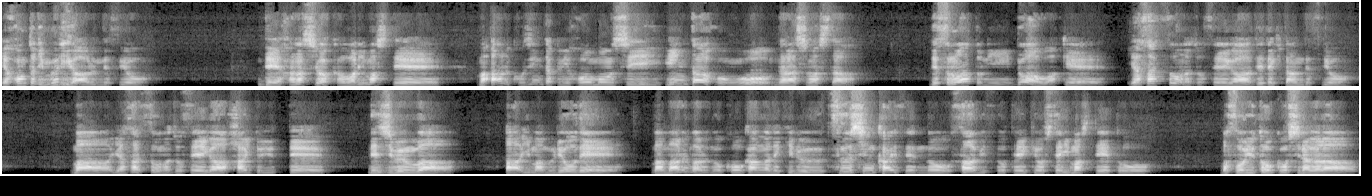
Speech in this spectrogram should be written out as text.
いや本当に無理があるんですよ。で話は変わりましてまあ、ある個人宅に訪問しインターホンを鳴らしました。でその後にドアを開け優しそうな女性が出てきたんですよ。まあ優しそうな女性が「はい」と言ってで自分は「あ今無料で、まあ、〇〇の交換ができる通信回線のサービスを提供していまして」と、まあ、そういうトークをしながら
